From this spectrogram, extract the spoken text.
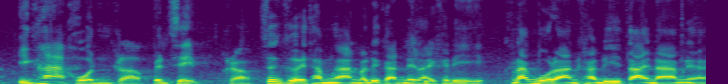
ำอีก 5 คนครับเป็นครับ10ซึ่งเคยทำงานมาด้วยกันในหลายคดี นักโบราณคดีใต้น้ำเนี่ย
